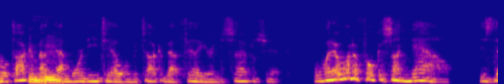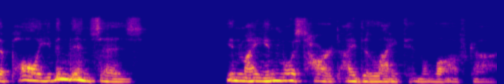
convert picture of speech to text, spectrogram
And we'll talk about mm-hmm. that more detail when we talk about failure and discipleship. But what I want to focus on now is that Paul even then says, In my inmost heart, I delight in the law of God.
